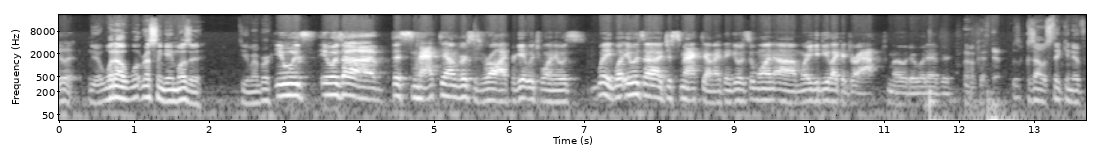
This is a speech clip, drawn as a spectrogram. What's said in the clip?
do it. Yeah, what uh, what wrestling game was it? Do you remember? It was it was uh the SmackDown versus Raw. I forget which one. It was wait, what? It was uh just SmackDown. I think it was the one um where you could do like a draft mode or whatever. Okay, because I was thinking if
